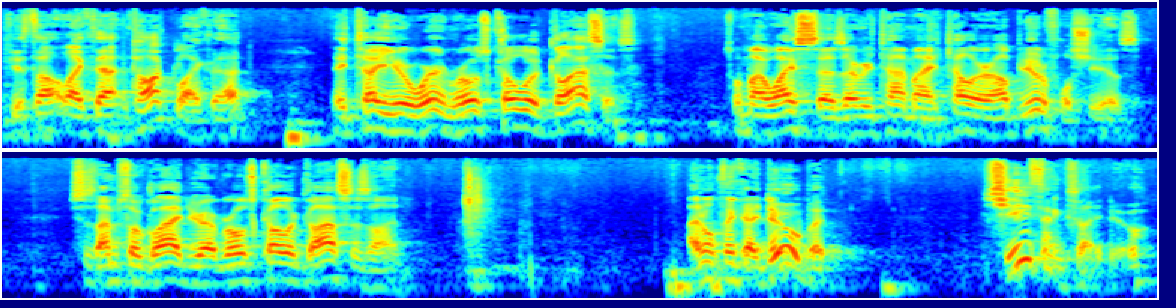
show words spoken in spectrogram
if you thought like that and talked like that. They'd tell you you're wearing rose colored glasses. What my wife says every time I tell her how beautiful she is. She says, I'm so glad you have rose colored glasses on. I don't think I do, but she thinks I do.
